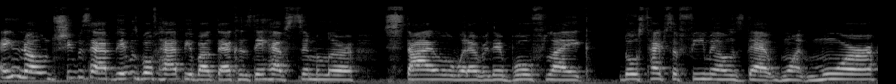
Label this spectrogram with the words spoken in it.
and you know she was happy. They was both happy about that because they have similar style or whatever. They're both like those types of females that want more.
